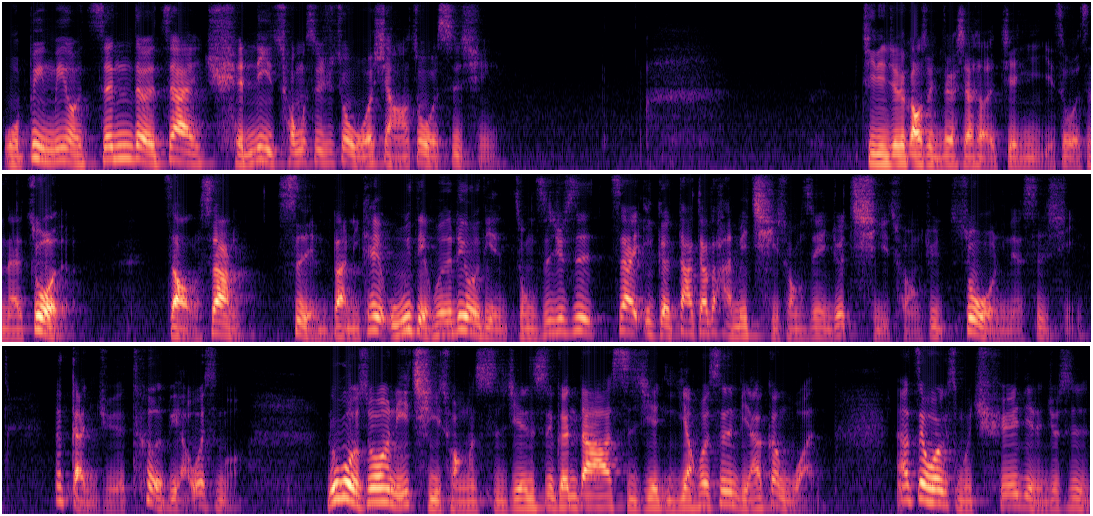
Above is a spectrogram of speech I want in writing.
我并没有真的在全力冲刺去做我想要做的事情。今天就是告诉你这个小小的建议，也是我正在做的。早上四点半，你可以五点或者六点，总之就是在一个大家都还没起床之前，你就起床去做你的事情，那感觉特别好。为什么？如果说你起床的时间是跟大家时间一样，或甚至比他更晚，那这会有什么缺点呢？就是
